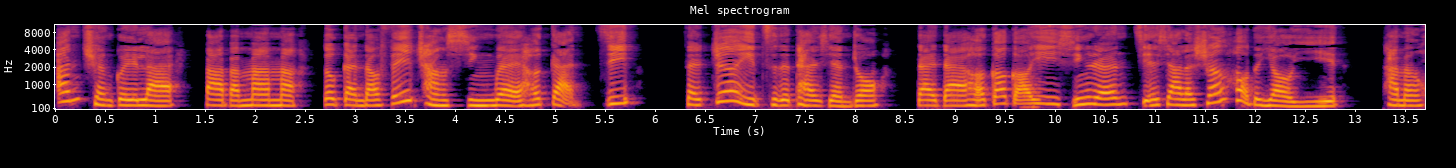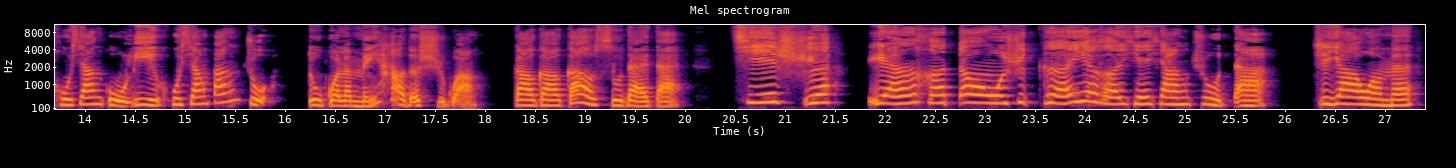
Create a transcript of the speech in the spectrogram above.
安全归来，爸爸妈妈都感到非常欣慰和感激。在这一次的探险中，呆呆和高高一行人结下了深厚的友谊。他们互相鼓励，互相帮助，度过了美好的时光。高高告诉呆呆。其实，人和动物是可以和谐相处的，只要我们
